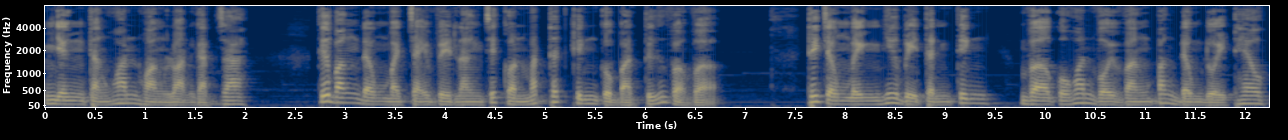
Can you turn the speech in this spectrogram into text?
Nhưng thằng hoan hoảng loạn gạt ra. Cứ băng đồng mà chạy về làng trước con mắt thất kinh của bà tứ và vợ. Thấy chồng mình như bị thần kinh, vợ của hoan vội vàng băng đồng đuổi theo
